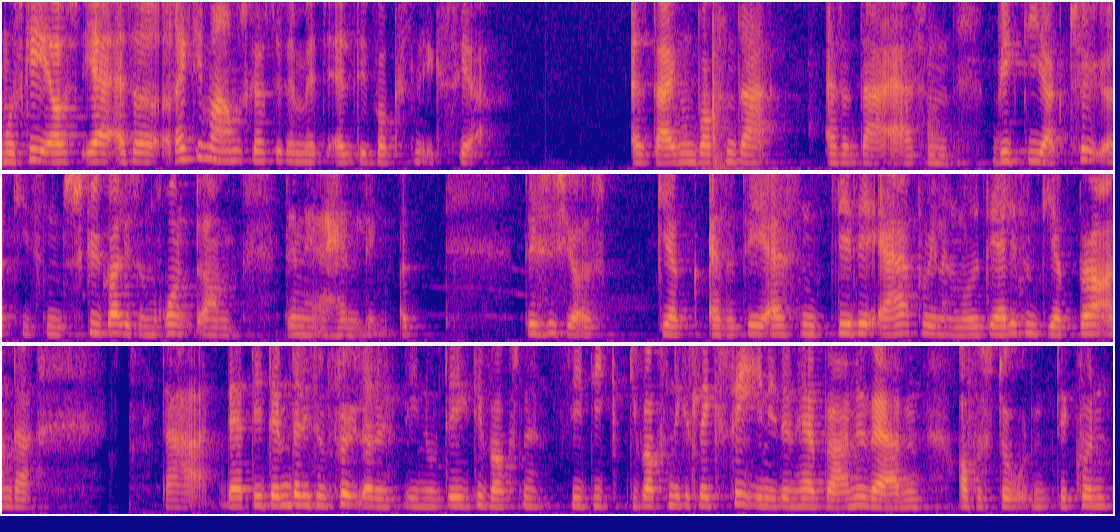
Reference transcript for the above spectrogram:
måske også, ja, altså rigtig meget måske også det der med, at alt det voksne ikke ser. Altså der er ikke nogen voksne, der, altså, der er sådan vigtige aktører, de sådan skygger ligesom rundt om den her handling. Og det synes jeg også giver, altså det er sådan, det det er på en eller anden måde. Det er ligesom de her børn, der, der har, der, det er dem, der ligesom føler det lige nu. Det er ikke de voksne. Fordi de, de voksne de kan slet ikke se ind i den her børneverden og forstå den. Det er kun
